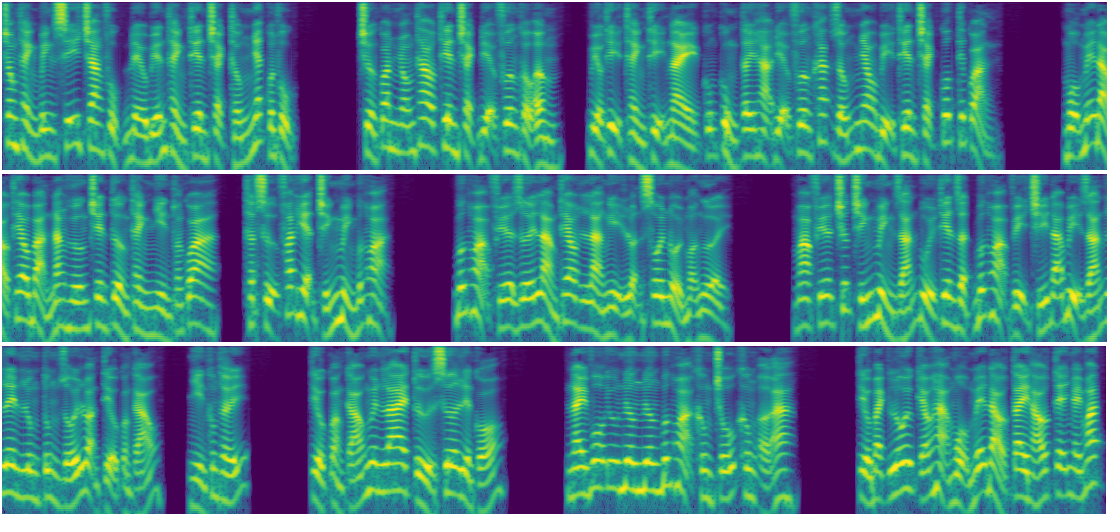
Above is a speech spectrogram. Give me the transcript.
trong thành binh sĩ trang phục đều biến thành thiên trạch thống nhất quân phục. Trường quan nhóm thao thiên trạch địa phương khẩu âm, biểu thị thành thị này cũng cùng Tây Hạ địa phương khác giống nhau bị thiên trạch quốc tiếp quản. Mộ mễ đảo theo bản năng hướng trên tường thành nhìn thoáng qua, thật sự phát hiện chính mình bức họa. Bức họa phía dưới làm theo là nghị luận sôi nổi mọi người. Mà phía trước chính mình dán bùi thiên giật bức họa vị trí đã bị dán lên lung tung rối loạn tiểu quảng cáo, nhìn không thấy. Tiểu quảng cáo nguyên lai like từ xưa liền có. Này vô ưu nương nương bức họa không chỗ không ở A. Tiểu bạch lôi kéo hạ mộ mễ đảo tay háo tễ nháy mắt.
